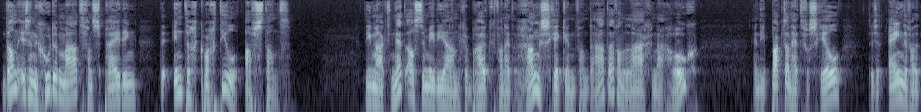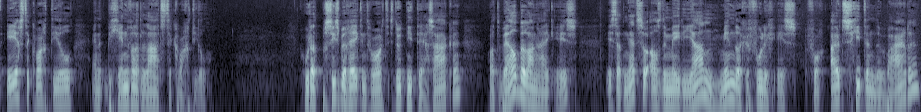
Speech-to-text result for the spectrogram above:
Dan is een goede maat van spreiding de interkwartielafstand. Die maakt net als de mediaan gebruik van het rangschikken van data van laag naar hoog, en die pakt dan het verschil tussen het einde van het eerste kwartiel en het begin van het laatste kwartiel. Hoe dat precies berekend wordt, doet niet ter zake. Wat wel belangrijk is, is dat net zoals de mediaan minder gevoelig is voor uitschietende waarden,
